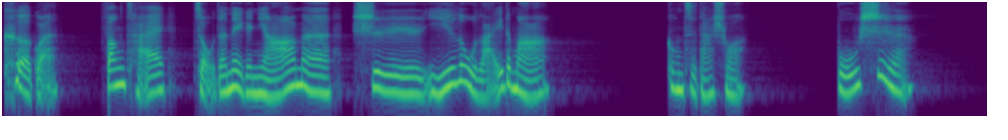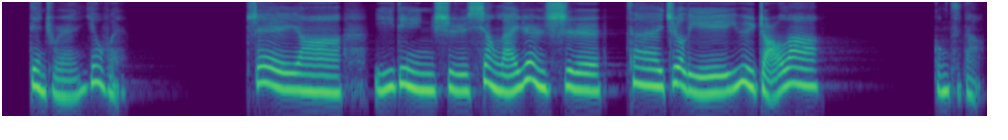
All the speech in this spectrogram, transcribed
客官，方才走的那个娘们是一路来的吗？”公子答说：“不是。”店主人又问。这样一定是向来认识，在这里遇着了。公子道：“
